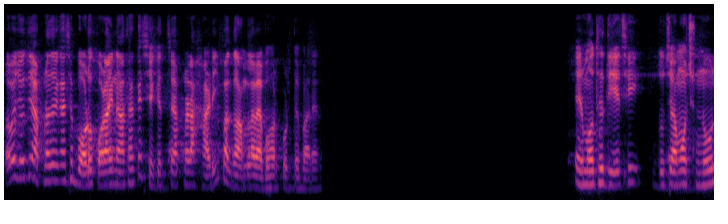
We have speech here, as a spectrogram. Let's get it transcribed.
তবে যদি আপনাদের কাছে বড় কড়াই না থাকে, সেক্ষেত্রে আপনারা হাঁড়ি বা গামলা ব্যবহার করতে পারেন। এর মধ্যে দিয়েছি দু চামচ নুন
